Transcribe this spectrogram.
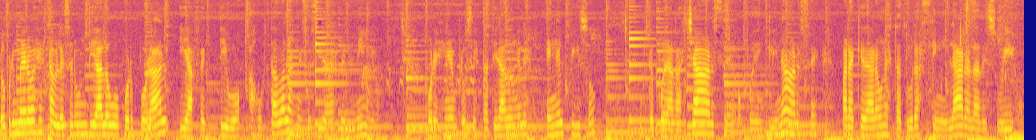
Lo primero es establecer un diálogo corporal y afectivo ajustado a las necesidades del niño. Por ejemplo, si está tirado en el, en el piso, usted puede agacharse o puede inclinarse para quedar a una estatura similar a la de su hijo.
